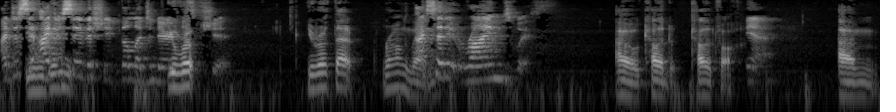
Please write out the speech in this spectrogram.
I just say, I just say the shit, the legendary You piece wrote- of shit. You wrote that wrong then. I said it rhymes with. oh, Khalid Foch. Yeah. Um,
